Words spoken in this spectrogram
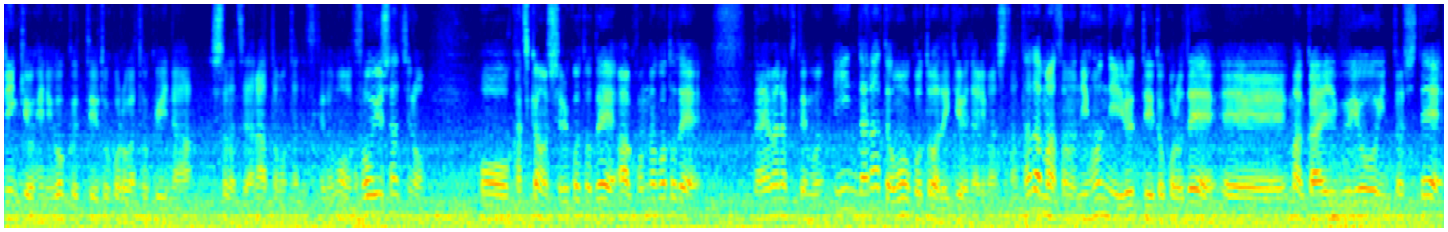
臨機応変に動くっていうところが得意な人たちだなと思ったんですけどもそういう人たちの価値観を知ることであこんなことで悩まなくてもいいんだなって思うことはできるようになりましたただまあその日本にいるっていうところで、えー、まあ、外部要因として、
